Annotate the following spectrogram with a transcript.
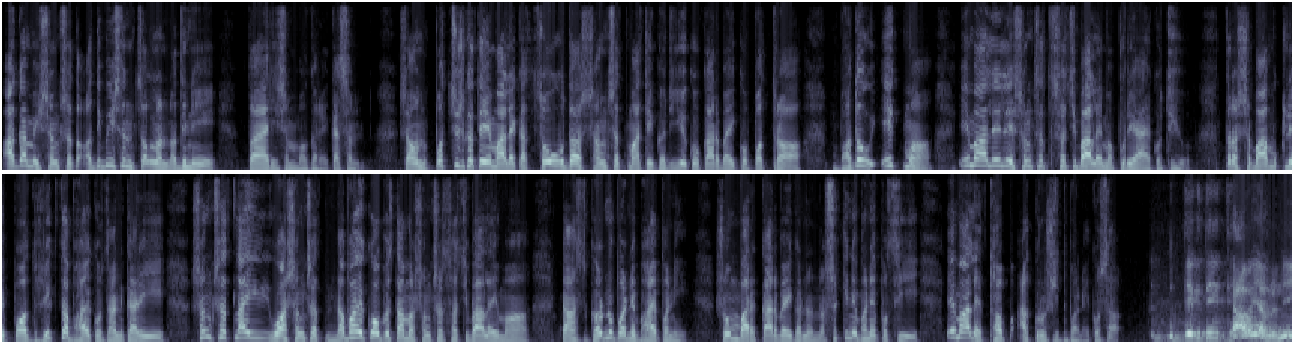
आगामी संसद अधिवेशन चल्न नदिने तयारीसम्म गरेका छन्। साउन पच्चिस गते एमालेका चौध सांसदमाथि गरिएको कारवाहीको पत्र भदौ एकमा एमाले संसद सचिवालयमा पुर्याएको थियो। तर सभामुखले पद रिक्त भएको जानकारी संसदलाई वा संसद नभएको अवस्थामा संसद सचिवालयमा टाँस गर्नुपर्ने भए पनि सोमबार कारवाही गर्न नसकिने भनेपछि एमाले थप आक्रोशित बनेको छ। देख्दै थाहा भइहाल्यो नि।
